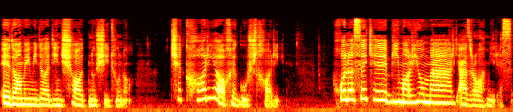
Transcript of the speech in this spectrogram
ادامه می‌دادین شاد نوشیتونو چه کاری آخه گوشت خاری خلاصه که بیماری و مرگ از راه می‌رسه.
